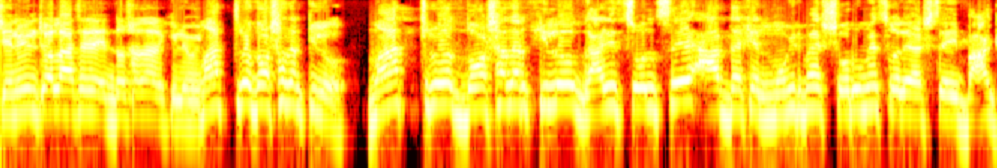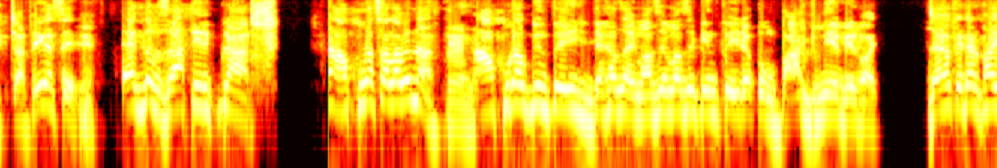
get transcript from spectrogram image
জেনুইন চলা আছে দশ হাজার কিলোমিটার মাত্র দশ হাজার কিলো মাত্র দশ হাজার কিলো গাড়ি চলছে। আর দেখেন মহির ভাইয়ের শোরুমে চলে আসছে এই বাঘটা ঠিক আছে? একদম জাতির ক্রাশ আপুরা চালাবে না। আপুরাও কিন্তু এই দেখা যায় মাঝে মাঝে কিন্তু এইরকম বাঘ নিয়ে বের হয়। যাই হোক এটার ভাই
